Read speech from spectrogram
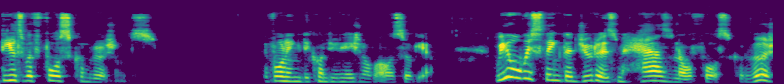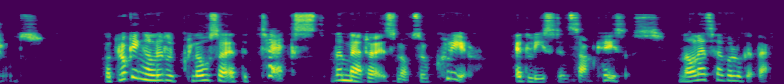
deals with forced conversions, following the continuation of our sugya. We always think that Judaism has no forced conversions. But looking a little closer at the text, the matter is not so clear, at least in some cases. Now let's have a look at that.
